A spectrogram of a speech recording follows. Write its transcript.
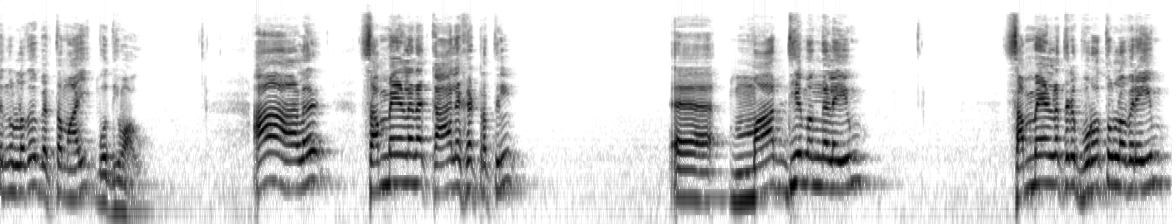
എന്നുള്ളത് വ്യക്തമായി ബോധ്യമാകും. ആ ആൾ സമ്മേളന കാലഘട്ടത്തിൽ മാധ്യമങ്ങളെയും സമ്മേളനത്തിന് പുറത്തുള്ളവരെയും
